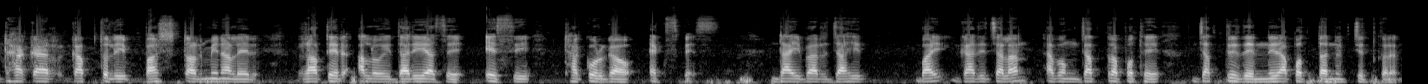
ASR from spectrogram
ঢাকার গাবতলী বাস টার্মিনালের রাতের আলোয় দাঁড়িয়ে আছে AC Thakurgaon express. Driver Zahid ভাই গাড়ি চালান এবং যাত্রাপথে যাত্রীদের নিরাপত্তা নিশ্চিত করেন।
